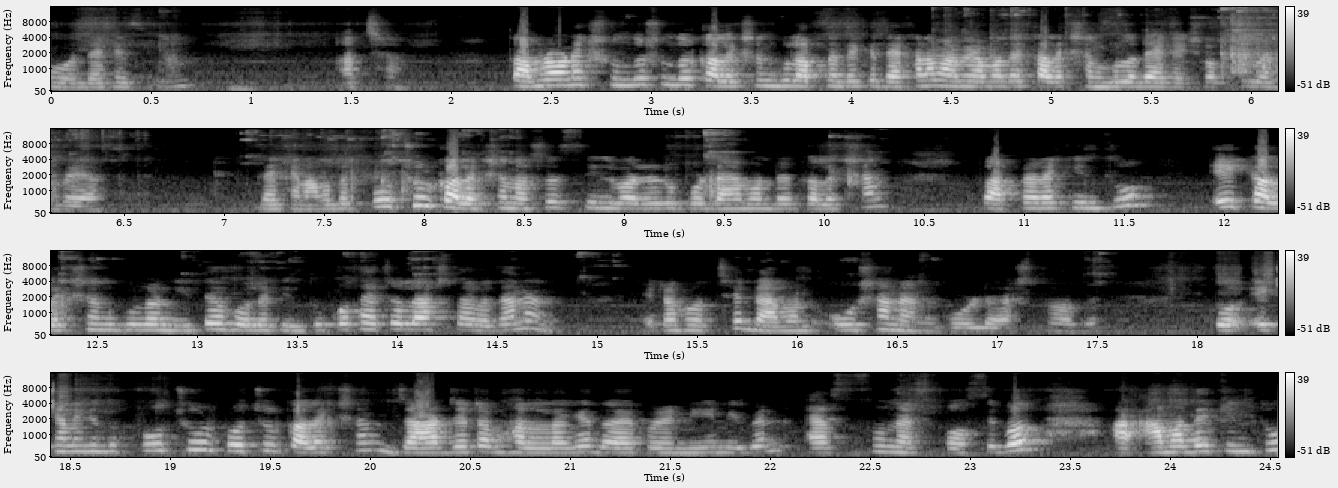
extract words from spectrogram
ও আচ্ছা। তো আমরা অনেক সুন্দর সুন্দর কালেকশনগুলো আপনাদেরকে দেখালাম। আমি আমাদের কালেকশনগুলো দেখাই। সব তুলেন ভাইয়া। দেখেন আমাদের প্রচুর কালেকশন আছে। সিলভারের উপর ডায়মন্ডের কালেকশন তো আপনারা কিন্তু এই কালেকশনগুলো নিতে হলে কিন্তু কোথায় চলে আসতে হবে জানেন? এটা হচ্ছে ডায়মন্ড ওশান অ্যান্ড গোল্ডে আসতে হবে। তো এখানে কিন্তু প্রচুর প্রচুর কালেকশন যার যেটা ভালো লাগে দয়া করে নিয়ে নেবেন অ্যাজ সুন অ্যাজ পসিবল আর আমাদের কিন্তু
